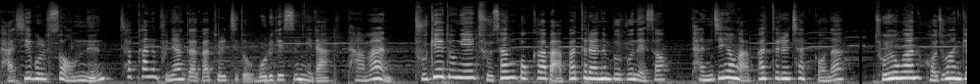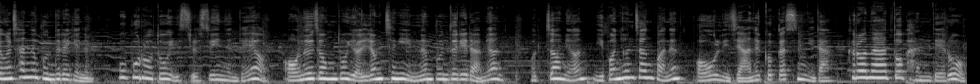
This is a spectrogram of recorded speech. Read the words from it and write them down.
다시 볼 수 없는 착한 분양가가 될지도 모르겠습니다. 다만 두개 동의 주상복합 아파트라는 부분에서 단지형 아파트를 찾거나 조용한 거주 환경을 찾는 분들에게는 호불호도 있을 수 있는데요. 어느 정도 연령층이 있는 분들이라면 어쩌면 이번 현장과는 어울리지 않을 것 같습니다. 그러나 또 반대로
